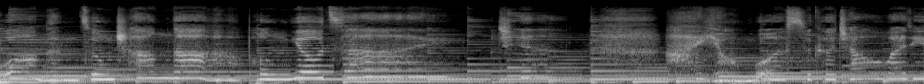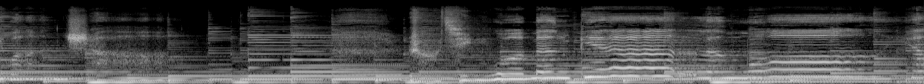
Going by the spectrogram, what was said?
我们总唱啊，朋友再见，还有莫斯科郊外的晚上。如今我们变了模样，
